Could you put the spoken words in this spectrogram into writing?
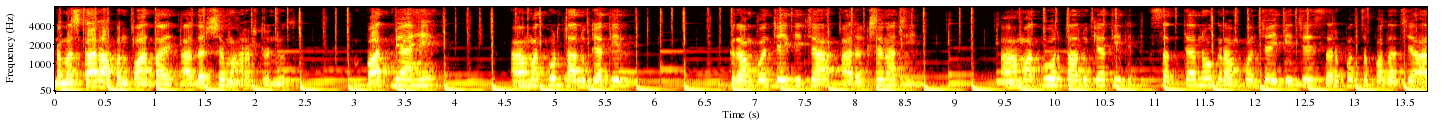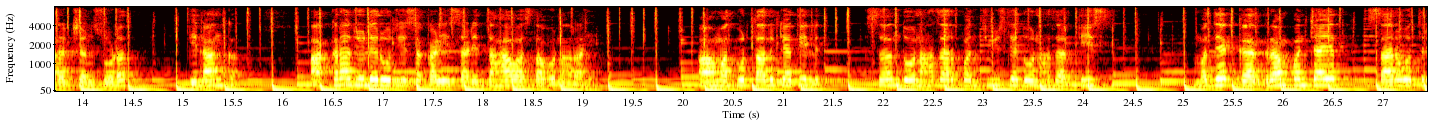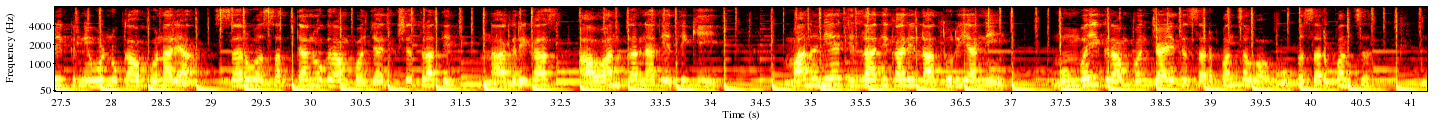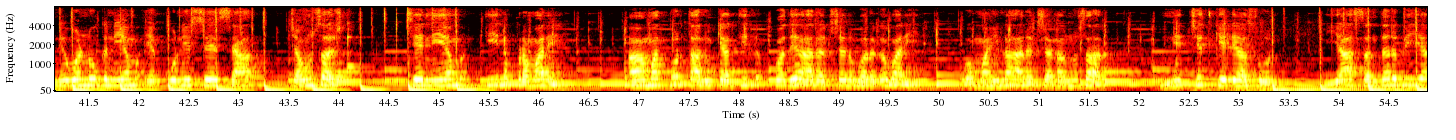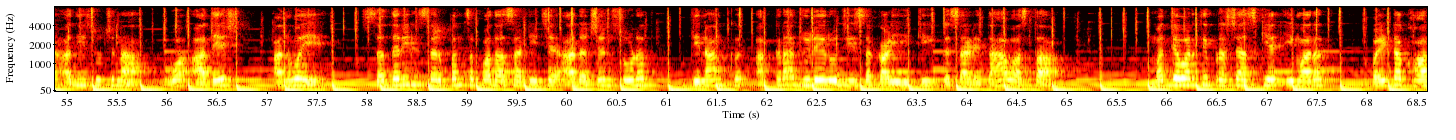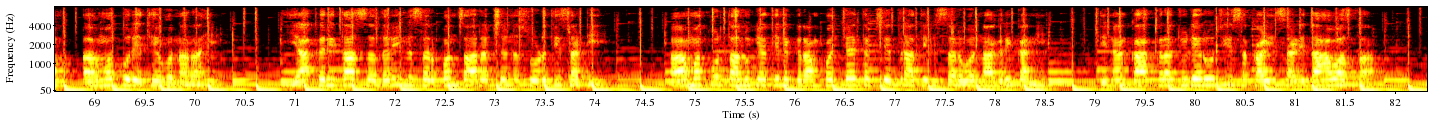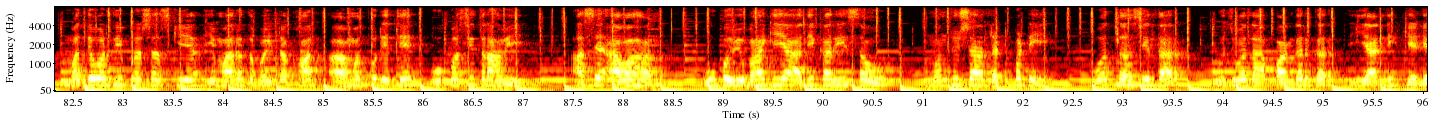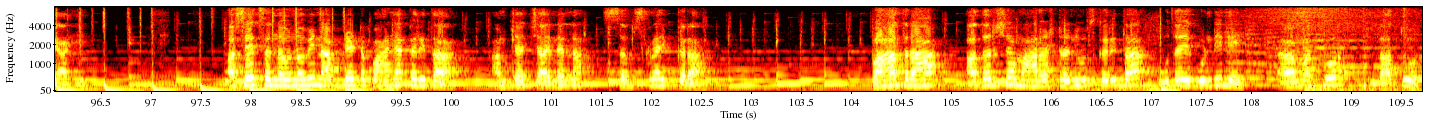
नमस्कार आपण पाहताय आदर्श महाराष्ट्र न्यूज. बातमी आहे अहमदपूर तालुक्यातील ग्रामपंचायतीच्या आरक्षणाची. अहमदपूर तालुक्यातील सत्त्याण्णव ग्रामपंचायतीचे सरपंच पदाचे आरक्षण सोडत दिनांक अकरा जुलै रोजी सकाळी साडे दहा वाजता होणार आहे. अहमदपूर तालुक्यातील सन दोन हजार पंचवीस ते दोन हजार तीसमध्ये ग- ग्रामपंचायत सार्वत्रिक निवडणुका होणाऱ्या सर्व सत्त्याण्णव ग्रामपंचायत क्षेत्रातील नागरिकास आवाहन करण्यात येते की माननीय जिल्हाधिकारी लातूर यांनी मुंबई ग्रामपंचायत सरपंच व उपसरपंच निवडणूक नियम एकोणीसशे चौसष्ट चे नियम तीन प्रमाणे अहमदपूर तालुक्यातील पदे आरक्षण वर्गवारी व महिला आरक्षणानुसार निश्चित केले असून या संदर्भीय अधिसूचना व आदेश अन्वये सदरील सरपंच पदासाठीचे आरक्षण सोडत दिनांक अकरा जुलै रोजी सकाळी ठीक साडे दहा वाजता मध्यवर्ती प्रशासकीय इमारत बैठक हॉल अहमदपूर येथे होणार आहे. याकरिता सदरील सरपंच आरक्षण सोडतीसाठी अहमदपूर तालुक्यातील ग्रामपंचायत क्षेत्रातील सर्व नागरिकांनी दिनांक अकरा जुलै रोजी सकाळी साडेदहा वाजता मध्यवर्ती प्रशासकीय इमारत बैठक हॉल अहमदपूर येथे उपस्थित राहावे असे आवाहन उपविभागीय अधिकारी सौ मंजुषा लटपटे व तहसीलदार उज्ज्वला पांगरकर यांनी केले आहे. असेच नवनवीन अपडेट पाहण्याकरिता आमच्या चॅनलला सबस्क्राईब करा. पाहत रहा आदर्श महाराष्ट्र न्यूज करिता उदय गुंडिले अहमदपूर लातूर.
